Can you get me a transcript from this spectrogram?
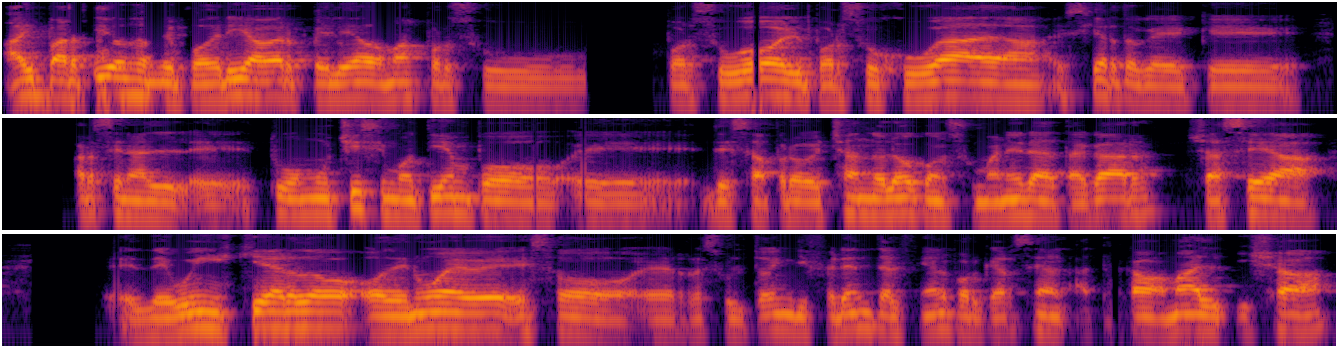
hay partidos donde podría haber peleado más por su, por su gol, por su jugada. Es cierto que, Arsenal tuvo muchísimo tiempo desaprovechándolo con su manera de atacar, ya sea eh, de wing izquierdo o de 9, eso eh, resultó indiferente al final porque Arsenal atacaba mal y ya.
